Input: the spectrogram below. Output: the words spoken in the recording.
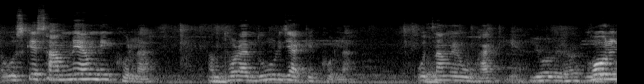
तो उसके सामने हम नहीं खोला। हम थोड़ा दूर जाके खोला। उतना में वो भाग गया खोल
